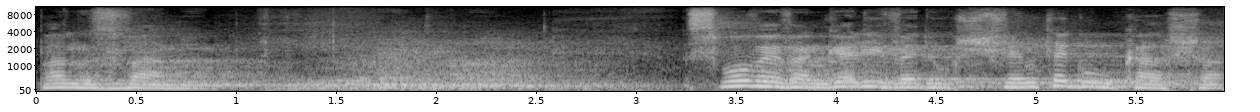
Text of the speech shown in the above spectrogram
Pan z wami. Słowo Ewangelii według świętego Łukasza.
